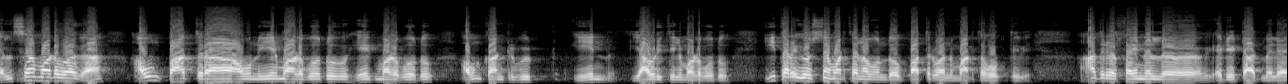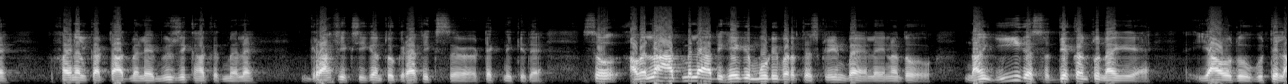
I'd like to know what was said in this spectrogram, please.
ಕೆಲಸ ಮಾಡುವಾಗ ಅವನ ಪಾತ್ರ, ಅವನು ಏನು ಮಾಡ್ಬೋದು, ಹೇಗೆ ಮಾಡ್ಬೋದು, ಅವ್ನು ಕಾಂಟ್ರಿಬ್ಯೂಟ್ ಏನು ಯಾವ ರೀತಿಯಲ್ಲಿ ಮಾಡ್ಬೋದು? ಈ ಥರ ಯೋಚನೆ ಮಾಡ್ತಾ ನಾವು ಒಂದು ಪಾತ್ರವನ್ನು ಮಾಡ್ತಾ ಹೋಗ್ತೀವಿ. ಆದರೆ ಫೈನಲ್ ಎಡಿಟ್ ಆದಮೇಲೆ ಫೈನಲ್ ಕಟ್ ಆದಮೇಲೆ ಮ್ಯೂಸಿಕ್ ಹಾಕಿದ್ಮೇಲೆ ಗ್ರಾಫಿಕ್ಸ್ ಈಗಂತೂ ಗ್ರಾಫಿಕ್ಸ್ ಟೆಕ್ನಿಕ್ ಇದೆ. ಸೊ ಅವೆಲ್ಲ ಆದಮೇಲೆ ಅದು ಹೇಗೆ ಮೂಡಿ ಬರುತ್ತೆ ಸ್ಕ್ರೀನ್ ಮೇಲೆ ಏನದು ನನಗೆ ಈಗ ಸದ್ಯಕ್ಕಂತೂ ನನಗೆ ಯಾವುದು ಗೊತ್ತಿಲ್ಲ.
